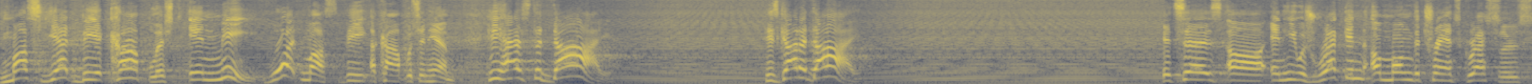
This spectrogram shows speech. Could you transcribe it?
must yet be accomplished in me. What must be accomplished in him? He has to die. He's got to die. It says, uh, and he was reckoned among the transgressors,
